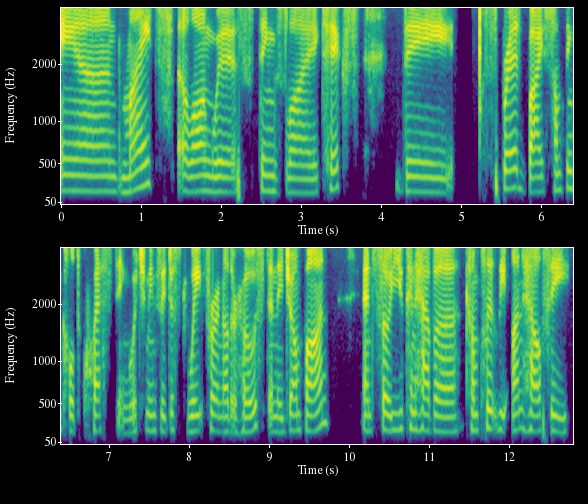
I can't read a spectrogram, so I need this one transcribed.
And mites, along with things like ticks, they spread by something called questing, which means they just wait for another host and they jump on. And so you can have a completely unhealthy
